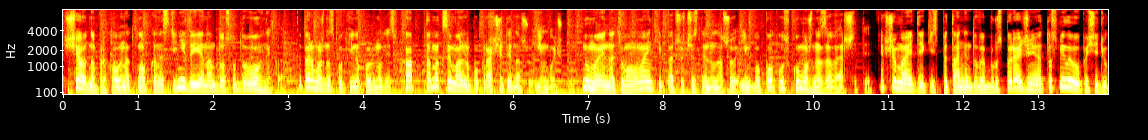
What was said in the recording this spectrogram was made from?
Ще одна прихована кнопка на стіні дає нам доступ до вогника. Тепер можна спокійно повернутись в хаб та максимально покращити нашу імбочку. Думаю, на цьому моменті першу частину нашого імбо-попуску можна завершити. Якщо маєте якісь питання до вибору спорядження, то сміливо пишіть у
